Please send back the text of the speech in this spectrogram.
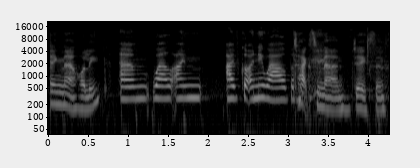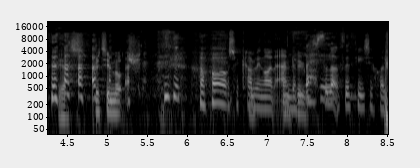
Thing now, Holly. Um, well, I'm... I've got a new album. Taxi man, Jason. Yes, pretty much. for coming on, and Thank the you. best of luck for the future, Holly.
